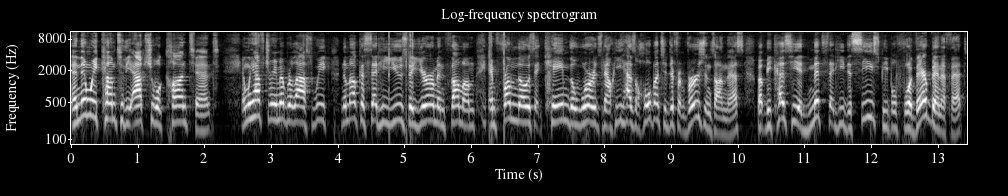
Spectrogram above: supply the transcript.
And then we come to the actual content. And we have to remember last week, Nemelka said he used a Urim and Thummim, and from those it came the words. Now, he has a whole bunch of different versions on this, but because he admits that he deceives people for their benefit,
